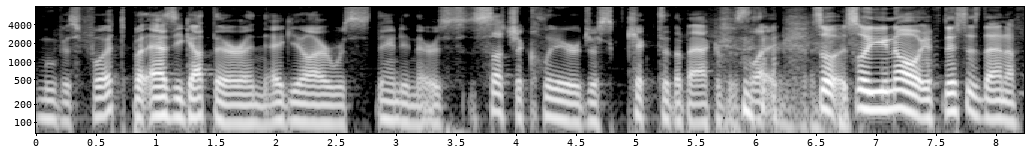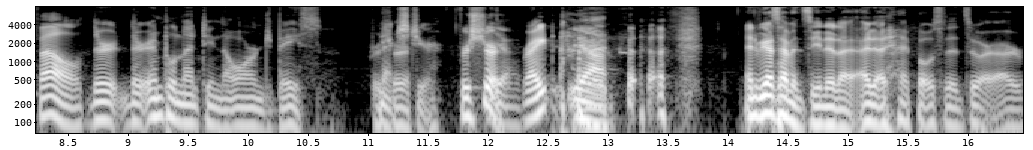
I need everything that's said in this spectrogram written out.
move his foot, but as he got there and Aguilar was standing there, it's such a clear just kick to the back of his leg. So so you know if this is the NFL, they're they're implementing the orange base For next sure. year. For sure, Yeah. right? yeah, And if you guys haven't seen it, I, I, I posted it to our, our,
